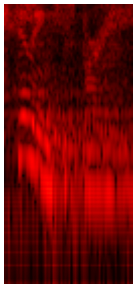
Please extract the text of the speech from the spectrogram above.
Killing spree.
